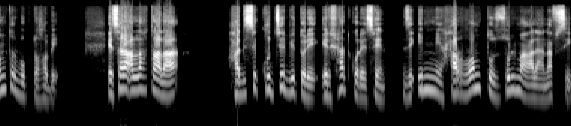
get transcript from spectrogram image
অন্তর্ভুক্ত হবে। এছাড়া আল্লাহ তালা হাদিসে কুজ্জের ভিতরে এরশাদ করেছেন যে, ইন্নি হাররমতু জুলমা আলা নাফসি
